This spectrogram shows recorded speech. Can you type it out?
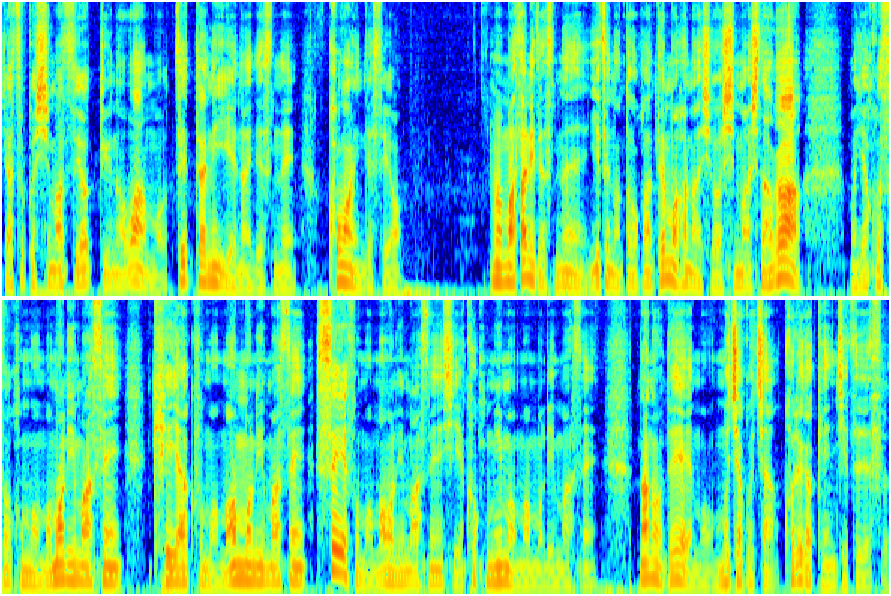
安くしますよっていうのはもう絶対に言えないですね。怖いんですよ。まあ、まさにですね、以前の動画でも話をしましたが、まあ、約束も守りません。契約も守りません。政府も守りませんし、国民も守りません。なので、もうむちゃくちゃ、これが現実です。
